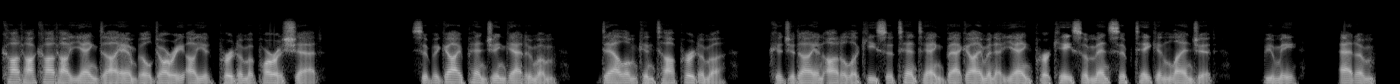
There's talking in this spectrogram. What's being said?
kata-kata yang diambil dari ayat pertama parashat. Sebagai penjingat dalam kanta pertama, kejadian adalah kisah tentang bagaimana yang perkasa menciptakan lanjut, bumi, Adam,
